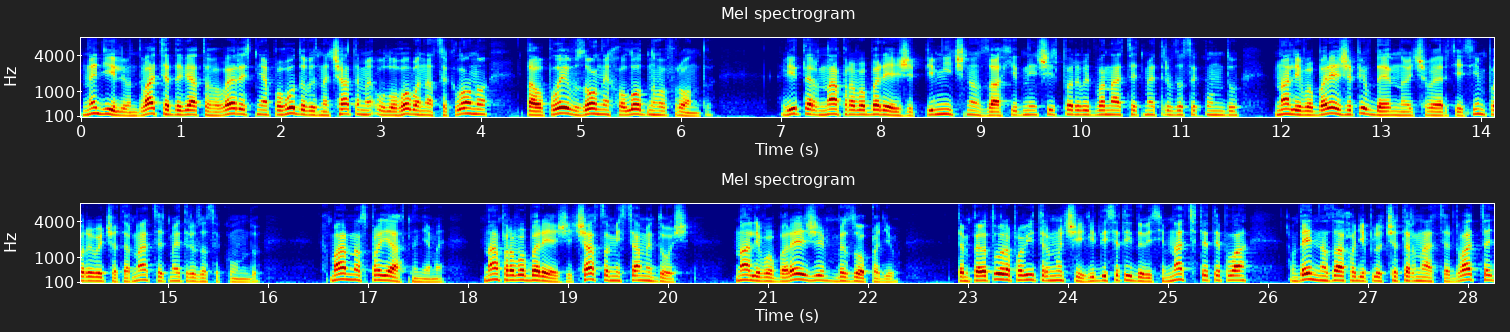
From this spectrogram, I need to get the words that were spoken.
В неділю, 29 вересня, погоду визначатиме улоговина циклону та вплив зони холодного фронту. Вітер на правобережжі північно-західний 6 пориви 12 метрів за секунду, на лівобережжі південної чверті 7 пориви 14 метрів за секунду. Хмарно з проясненнями. На правобережжі часто місцями дощ, на лівобережжі без опадів. Температура повітря вночі від 10 до 18 тепла, вдень на заході плюс 14-20,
